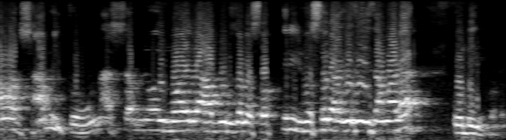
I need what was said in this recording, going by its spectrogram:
আমার স্বামী তো ওনার সামনে ওই ময়লা আবর্জনা ছত্রিশ বছর আগে যে জামাটা ওটাই পরে।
